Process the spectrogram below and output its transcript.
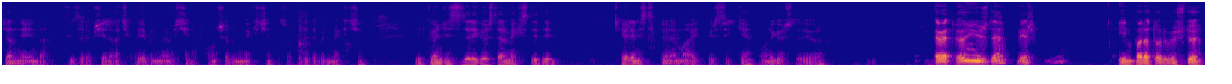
Canlı yayında sizlere bir şeyler açıklayabilmem için, konuşabilmek için, sohbet edebilmek için. İlk önce sizlere göstermek istediğim Helenistik döneme ait bir sikke. Onu gösteriyorum. Evet ön yüzde bir İmparator büstü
